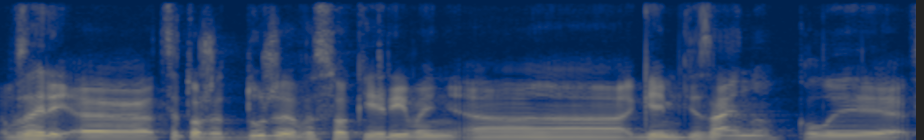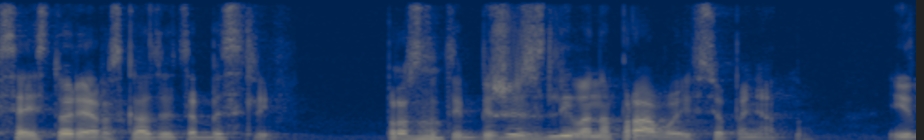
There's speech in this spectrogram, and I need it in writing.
Взагалі, е, це теж дуже високий рівень е, геймдизайну, коли вся історія розказується без слів. Просто Мгм. ти біжиш зліва направо і все понятно. І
